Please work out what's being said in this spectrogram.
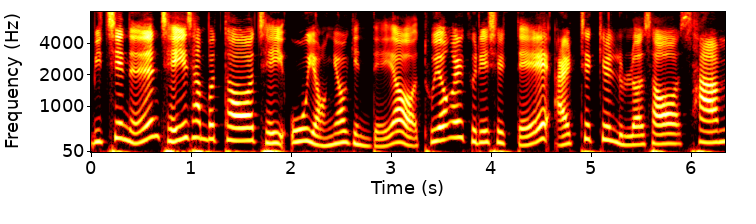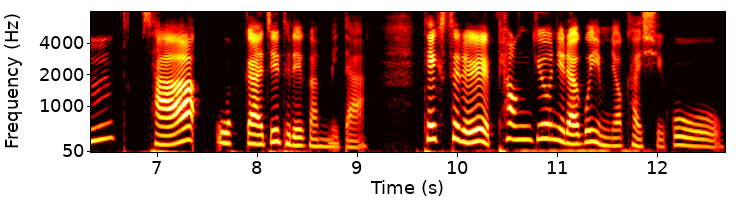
위치는 j3부터 j5 영역인데요. 도형을 그리실 때 Alt키를 눌러서 3, 4, 5까지 들어갑니다. 텍스트를 평균이라고 입력하시고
